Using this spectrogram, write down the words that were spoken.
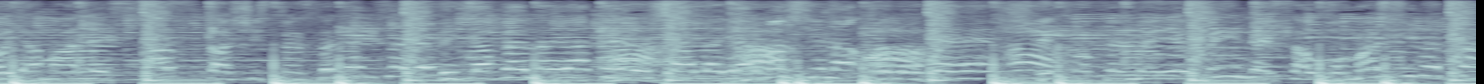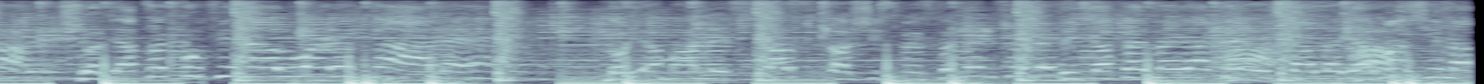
Noi am ales asta și sper să ne înțelegem Fica a fé velha que não sala e a máquina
